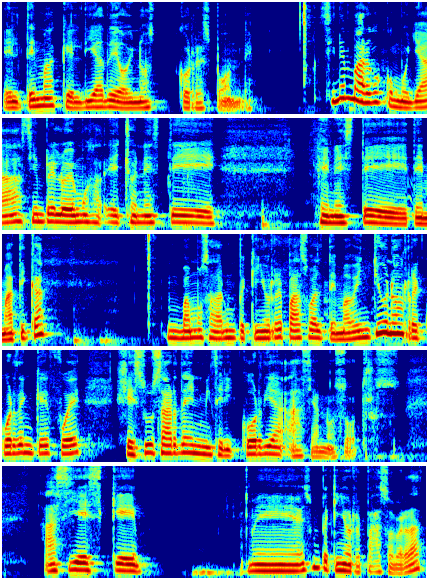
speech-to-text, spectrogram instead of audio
el tema que el día de hoy nos corresponde. Sin embargo, como ya siempre lo hemos hecho en este en este temática, vamos a dar un pequeño repaso al tema 21. Recuerden que fue Jesús arde en misericordia hacia nosotros. Así es que eh, es un pequeño repaso, ¿verdad?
